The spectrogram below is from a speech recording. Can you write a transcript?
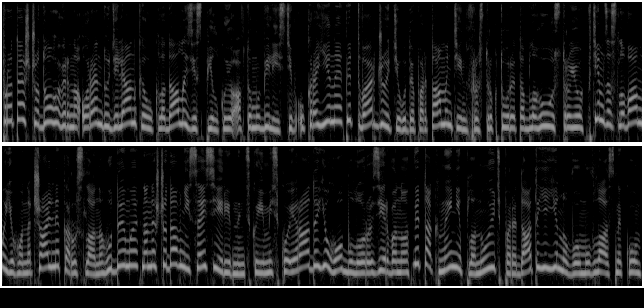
Про те, що договір на оренду ділянки укладали зі спілкою автомобілістів України, підтверджують і у департаменті інфраструктури та благоустрою. Втім, за словами його начальника Руслана Гудими, на нещодавній сесії Рівненської міської ради його було розірвано. Відтак нині планують передати її новому власнику.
